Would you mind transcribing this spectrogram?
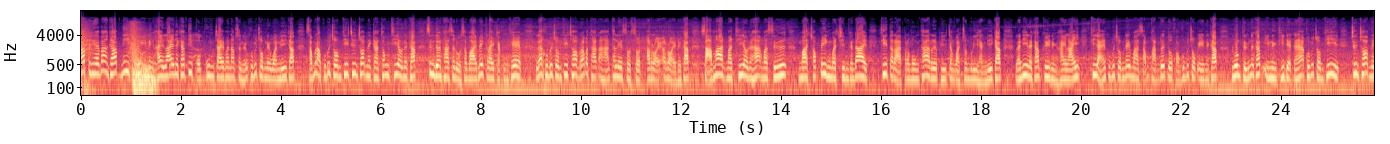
ครับเป็นไงบ้างครับ นี่คืออีกหนึ่งไฮไลท์นะครับที่ผมภูมิใจมานำเสนอคุณผู้ชมในวันนี้ครับสำหรับคุณผู้ชมที่ชื่นชอบในการท่องเที่ยวนะครับซึ่งเดินทางสะดวกสบายไม่ไกลจากกรุงเทพ และคุณผู้ชมที่ชอบรับประทานอาหารทะเลสดๆ อร่อยๆนะครับสามารถมาเที่ยวนะฮะมาซื้อมาช้อปปิ้งมาชิมกันได้ ที่ตลาดประมงท่าเรือพีจังหวัดชนบุรีแห่งนี้ครับและนี่แหละครับคือหนึ่งไฮไลท์ที่อยากให้คุณผู้ชมได้มาสัมผัสด้วยตัวของคุณผู้ชมเองนะครับรวมถึงนะครับอีกหนึ่งทีเด็ดนะฮะคุณผู้ชมที่ชื่นชอบใน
